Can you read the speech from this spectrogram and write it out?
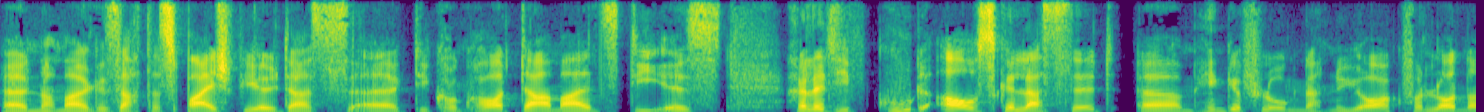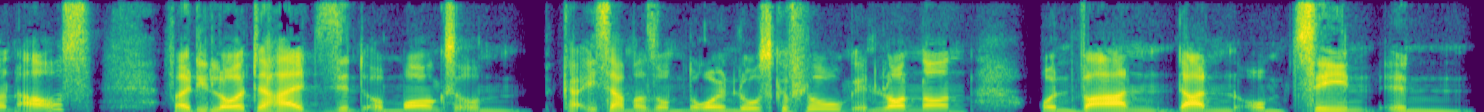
äh, nochmal gesagt, das Beispiel, dass äh, die Concorde damals, die ist relativ gut ausgelastet, äh, hingeflogen nach New York von London aus, weil die Leute halt sind um morgens um, ich sag mal so um neun losgeflogen in London und waren dann um zehn in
